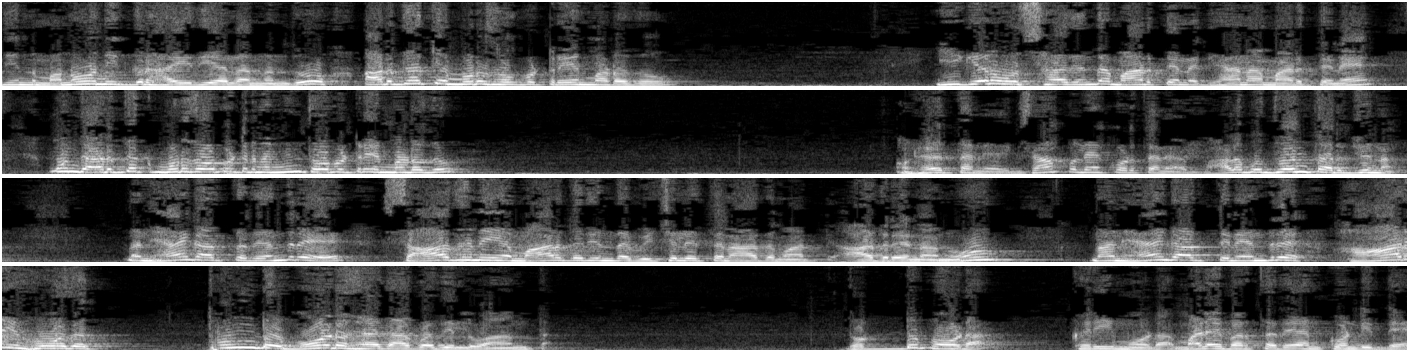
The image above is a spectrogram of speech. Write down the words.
ನಿನ್ನ ಮನೋನಿಗ್ರಹ ಇದೆಯಲ್ಲ ನಂದು? ಅರ್ಧಕ್ಕೆ ಮುರಿದು ಹೋಗ್ಬಿಟ್ರೆ ಏನ್ ಮಾಡೋದು? ಈಗೇನೋ ಉತ್ಸಾಹದಿಂದ ಮಾಡ್ತೇನೆ, ಧ್ಯಾನ ಮಾಡ್ತೇನೆ. ಮುಂದೆ ಅರ್ಧಕ್ಕೆ ಮುರಿದು ಹೋಗ್ಬಿಟ್ರೆ ನಾನು ನಿಂತು ಹೋಗ್ಬಿಟ್ರೆ ಏನ್ ಮಾಡೋದು? ಅವ್ನು ಹೇಳ್ತಾನೆ ಎಕ್ಸಾಂಪಲ್ ಏನ್ ಕೊಡ್ತಾನೆ? ಬಹಳ ಬುದ್ಧಿವಂತ ಅರ್ಜುನ. ನಾನು ಹೇಗಾಗ್ತದೆ ಅಂದ್ರೆ ಸಾಧನೆಯ ಮಾರ್ಗದಿಂದ ವಿಚಲಿತನಾದ ಆದರೆ ನಾನು ನಾನು ಹೇಗಾಗ್ತೇನೆ ಅಂದ್ರೆ ಹಾರಿ ಹೋದ ತುಂಡು ಮೋಡ ಹೇಗಾಗೋದಿಲ್ವಾ ಅಂತ. ದೊಡ್ಡ ಮೋಡ. ಕರಿ ಮೋಡ ಮಳೆ ಬರ್ತದೆ ಅನ್ಕೊಂಡಿದ್ದೆ.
